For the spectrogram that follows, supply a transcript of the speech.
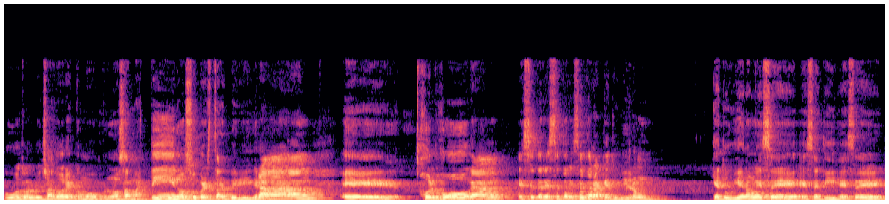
hubo otros luchadores como Bruno Sammartino, Superstar Billy Graham, eh, Hulk Hogan, etcétera, etcétera, etcétera, que tuvieron, que tuvieron ese, ese, ese,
